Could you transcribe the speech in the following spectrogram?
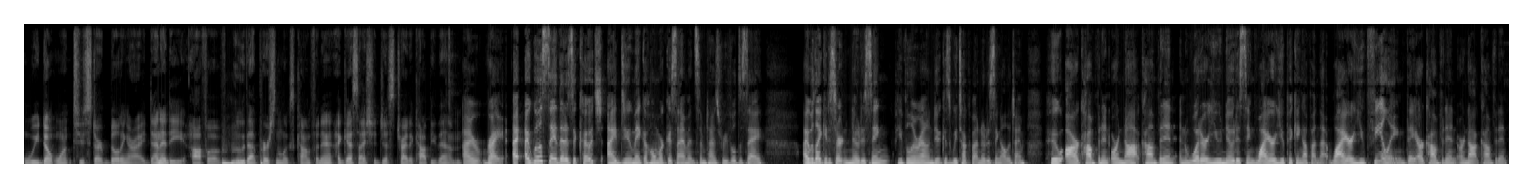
we don't want to start building our identity off of mm-hmm. ooh that person looks confident. I guess i should just try to copy them. I right. I, I will say that as a coach i do make a homework assignment sometimes for people to say I would like you to start noticing people around you because we talk about noticing all the time who are confident or not confident. And what are you noticing? Why are you picking up on that? Why are you feeling they are confident or not confident?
